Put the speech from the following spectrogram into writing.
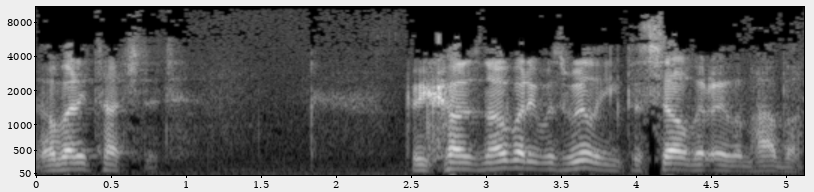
Nobody touched it. Because nobody was willing to sell their Olam Haba.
